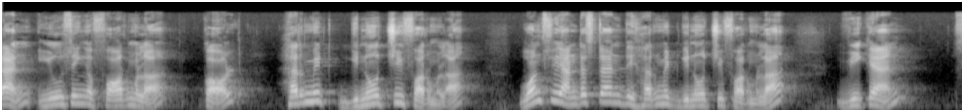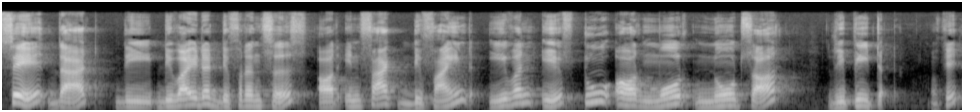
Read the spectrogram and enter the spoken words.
done using a formula called Hermite-Genocchi formula once we understand the Hermite-Genocchi formula, we can say that the divided differences are in fact defined even if two or more nodes are repeated. Okay.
